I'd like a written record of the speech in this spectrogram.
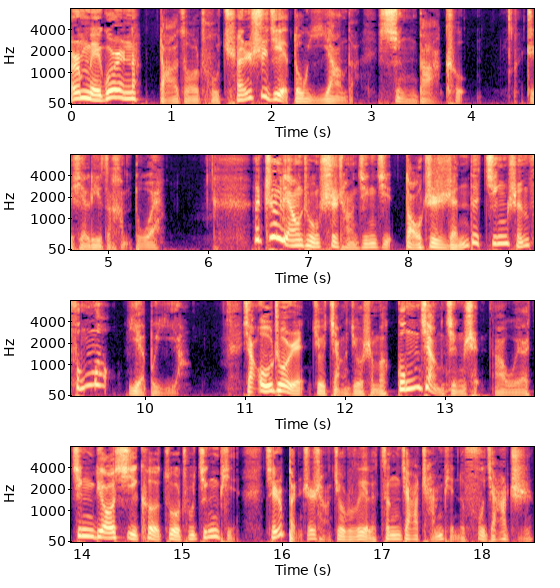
而美国人呢，打造出全世界都一样的星巴克。这些例子很多呀。那这两种市场经济导致人的精神风貌也不一样。像欧洲人就讲究什么工匠精神啊，我要精雕细刻做出精品，其实本质上就是为了增加产品的附加值。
